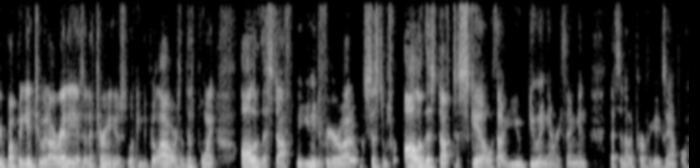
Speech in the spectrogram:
You're bumping into it already as an attorney who's looking to bill hours. At this point, all of this stuff, you need to figure out systems for all of this stuff to scale without you doing everything. And that's another perfect example.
